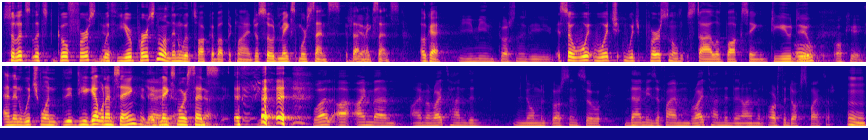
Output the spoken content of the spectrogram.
so let's let's go first Yeah. with your personal, and then we'll talk about the client, just so it makes more sense, if that Yeah. makes sense. Okay. You mean personally? So whi which which personal style of boxing do you do, Oh, okay. and then which one? Do you get what I'm saying? It- Yeah, it makes yeah, more sense. yeah. Well, I, I'm a, I'm a right-handed normal person, so that means if I'm right-handed, then I'm an orthodox fighter. Mm,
